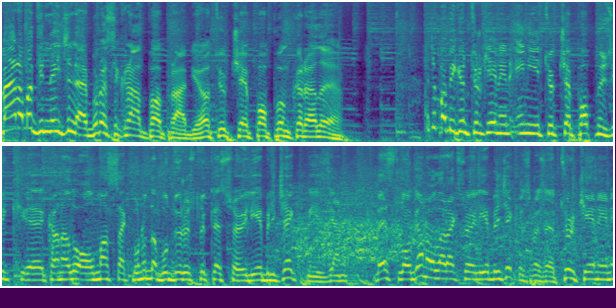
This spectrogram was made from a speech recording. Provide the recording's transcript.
Merhaba dinleyiciler. Burası Kral Pop Radyo. Türkçe pop'un kralı. Acaba bir gün Türkiye'nin en iyi Türkçe pop müzik e, kanalı olmazsak bunu da bu dürüstlükle söyleyebilecek miyiz? Yani ve slogan olarak söyleyebilecek miyiz mesela? Türkiye'nin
